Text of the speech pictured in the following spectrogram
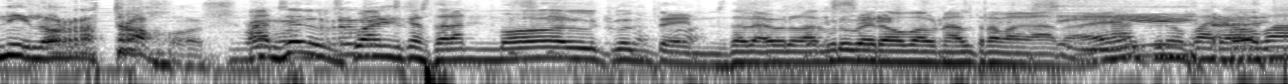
ni los rastrojos. Van ser uns quants que estaran molt contents de veure la Gruberova una altra vegada, Sí. eh? La Gruberova,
